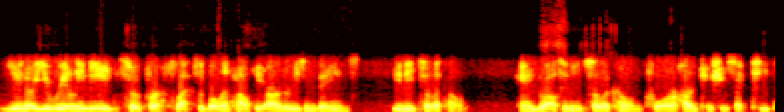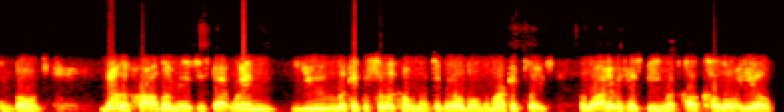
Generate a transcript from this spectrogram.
you know, you really need so for flexible and healthy arteries and veins, you need silicone. And you also need silicone for hard tissues like teeth and bones. Now, the problem is, is that when you look at the silicone that's available in the marketplace, a lot of it has been what's called colloidal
